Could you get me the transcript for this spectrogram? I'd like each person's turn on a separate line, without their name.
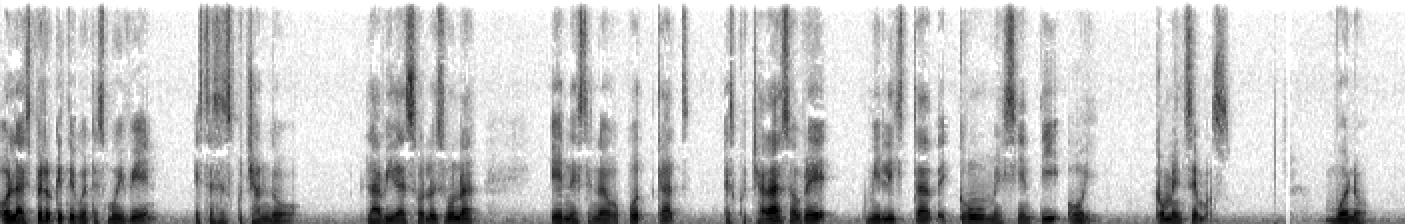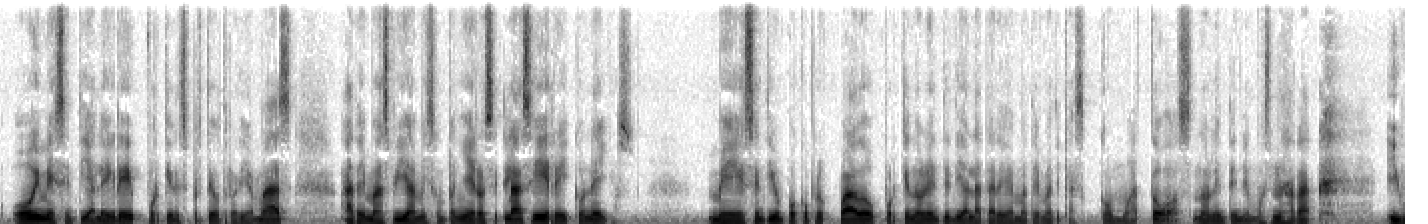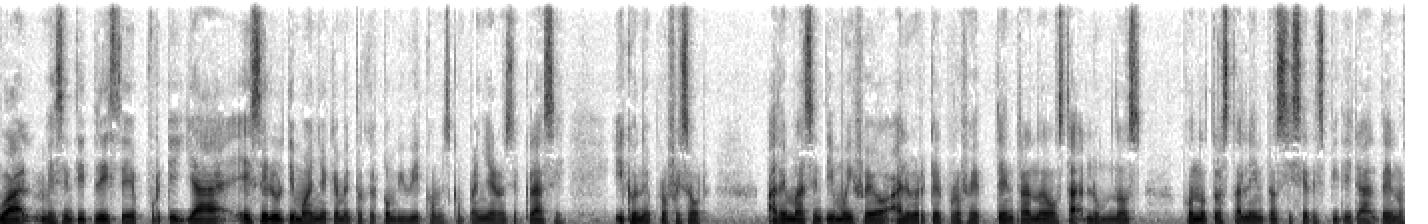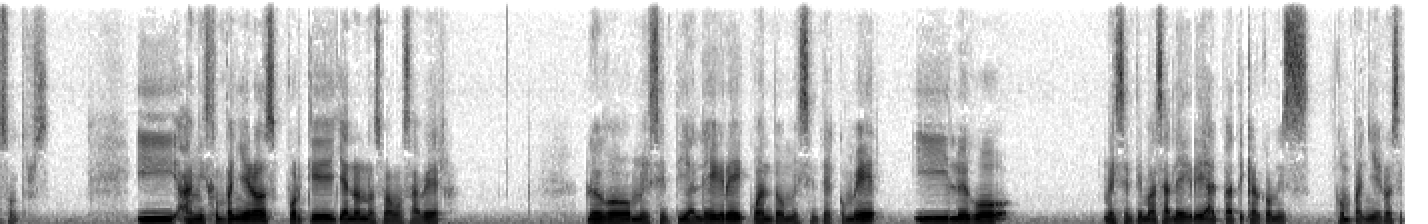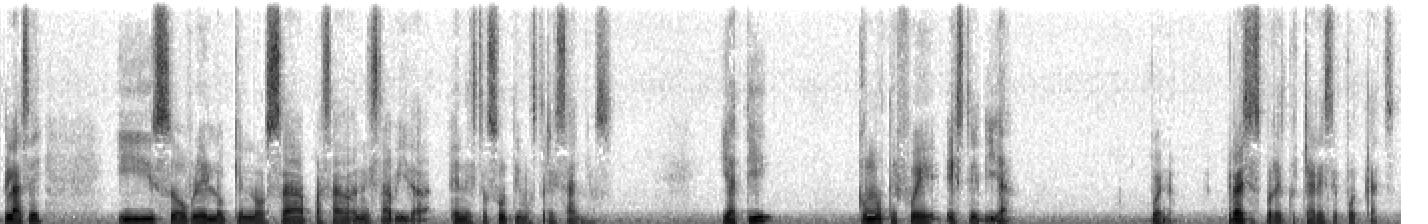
Hola, espero que te encuentres muy bien. Estás escuchando La vida solo es una. En este nuevo podcast escucharás sobre mi lista de cómo me sentí hoy. Comencemos. Bueno, hoy me sentí alegre porque desperté otro día más. Además vi a mis compañeros de clase y reí con ellos. Me sentí un poco preocupado porque no le entendía la tarea de matemáticas. Como a todos no le entendemos nada. Igual me sentí triste porque ya es el último año que me toca convivir con mis compañeros de clase y con el profesor. Además sentí muy feo al ver que el profe tendrá nuevos alumnos con otros talentos y se despedirá de nosotros. Y a mis compañeros porque ya no nos vamos a ver. Luego me sentí alegre cuando me senté a comer y luego me sentí más alegre al platicar con mis compañeros de clase y sobre lo que nos ha pasado en esta vida en estos últimos tres años. ¿Y a ti? ¿Cómo te fue este día? Bueno, gracias por escuchar este podcast.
